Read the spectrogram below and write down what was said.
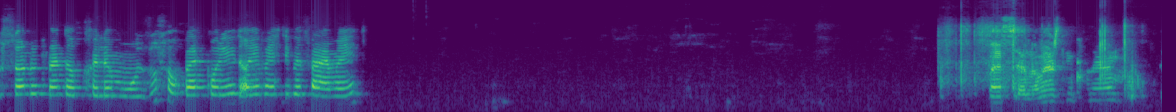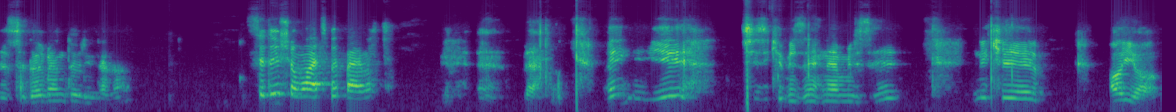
دوستان لطفا داخل موضوع صحبت کنید. آقا مهدی بفرمایید. من سلام عرض می‌کنم. صدای من دارین الان؟ صدای شما هست بفرمایید. بله. یه چیزی که به ذهنم می‌رسه اینه که آیا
